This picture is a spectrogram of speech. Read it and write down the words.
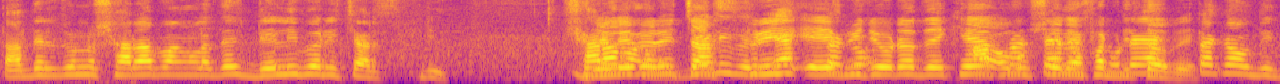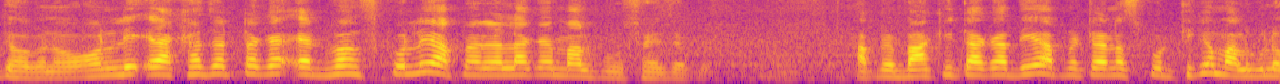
তাদের জন্য সারা বাংলাদেশ ডেলিভারি চার্জ ফ্রি এই ভিডিওটা দেখে অবশ্যই দিতে হবে। টাকাও দিতে হবে না। অনলি এক হাজার টাকা অ্যাডভান্স করলে আপনার এলাকায় মাল পৌঁছায় যাবে। আপনি বাকি টাকা দিয়ে আপনি ট্রান্সপোর্ট থেকে মালগুলো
